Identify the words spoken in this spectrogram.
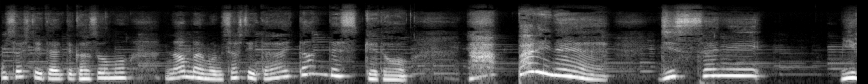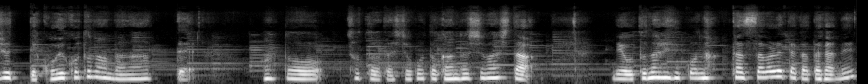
見させていただいて画像も何枚も見させていただいたんですけど、やっぱりね、実際に見るってこういうことなんだなって、本当ちょっと私ちょこっと感動しました。で、お隣にこんな携われた方がね、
